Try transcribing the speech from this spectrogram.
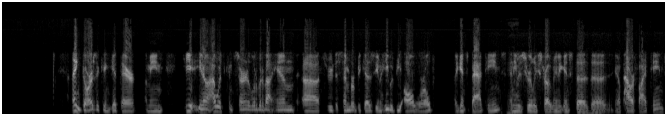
I think Garza can get there. I mean, he, you know, I was concerned a little bit about him uh, through December because you know he would be all world against bad teams, and he was really struggling against the mm-hmm. the you know Power Five teams.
